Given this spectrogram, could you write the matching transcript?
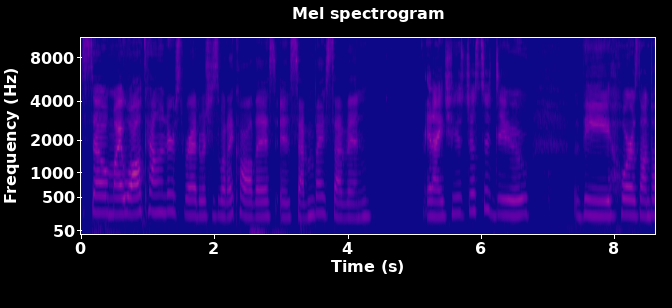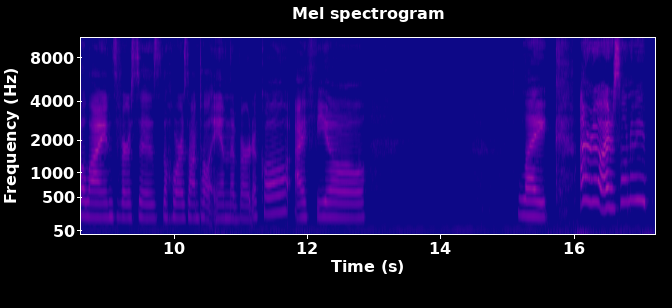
So my wall calendar spread, which is what I call this, is seven by seven. And I choose just to do the horizontal lines versus the horizontal and the vertical. I feel like I don't know, I just want to be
